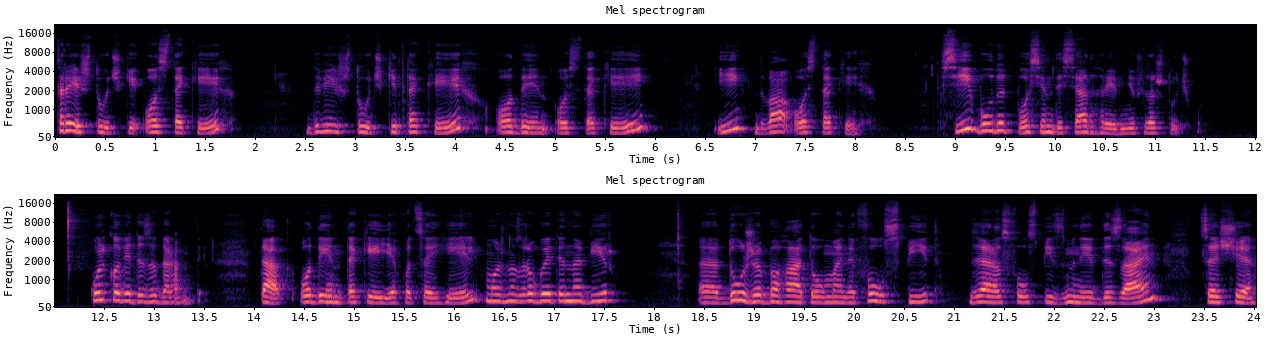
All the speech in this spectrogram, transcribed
Три штучки ось таких, дві штучки таких, один ось такий і два ось таких. Всі будуть по 70 гривень за штучку. Кулькові дезодоранти. Так, один такий, як оцей гель, можна зробити набір. Е, Дуже багато у мене full speed. Зараз Full змінив дизайн. Це ще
